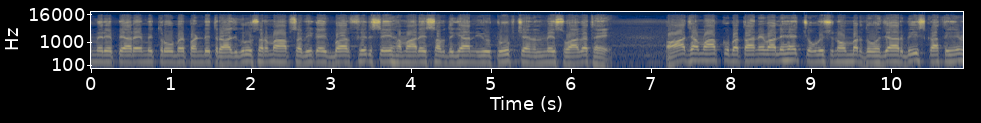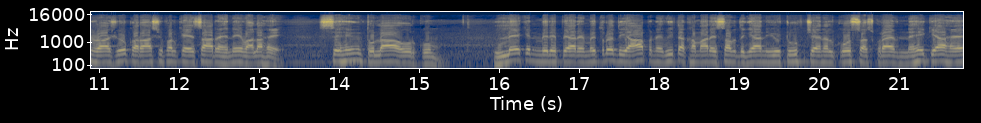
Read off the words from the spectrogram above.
मेरे प्यारे मित्रों, मैं पंडित राजगुरु शर्मा, आप सभी का एक बार फिर से हमारे शब्द ज्ञान यूट्यूब चैनल में स्वागत है। आज हम आपको बताने वाले हैं 24 नवंबर 2020 का तीन राशियों का राशिफल कैसा रहने वाला है, सिंह, तुला और कुंभ। लेकिन मेरे प्यारे मित्रों, यदि आपने अभी तक हमारे शब्द ज्ञान यूट्यूब चैनल को सब्सक्राइब नहीं किया है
